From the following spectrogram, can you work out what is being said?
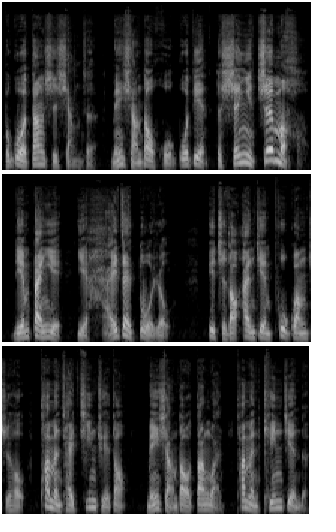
不过当时想着，没想到火锅店的生意这么好，连半夜也还在剁肉。一直到案件曝光之后，他们才惊觉到。没想到当晚他们听见的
